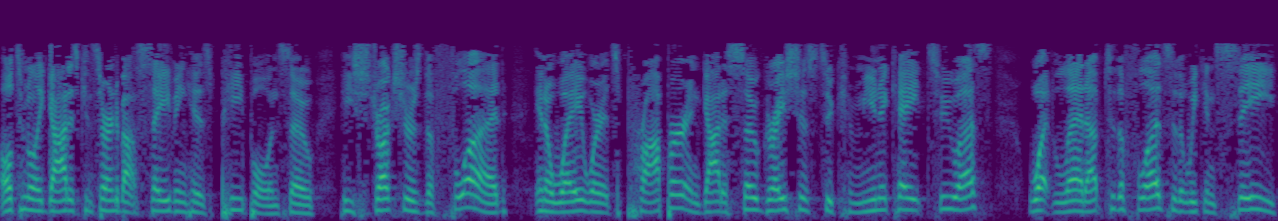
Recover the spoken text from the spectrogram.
Ultimately, God is concerned about saving his people, and so he structures the flood in a way where it's proper, and God is so gracious to communicate to us what led up to the flood so that we can see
